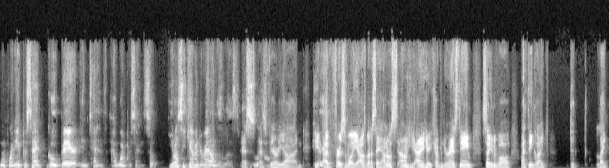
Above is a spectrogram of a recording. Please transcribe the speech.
1.8%, Gobert in 10th at 1%. So you don't see Kevin Durant on this list. That's that's very odd. He, Yeah. uh, first of all, yeah, I was about to say I don't I don't hear I didn't hear Kevin Durant's name. Second of all, I think like the like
